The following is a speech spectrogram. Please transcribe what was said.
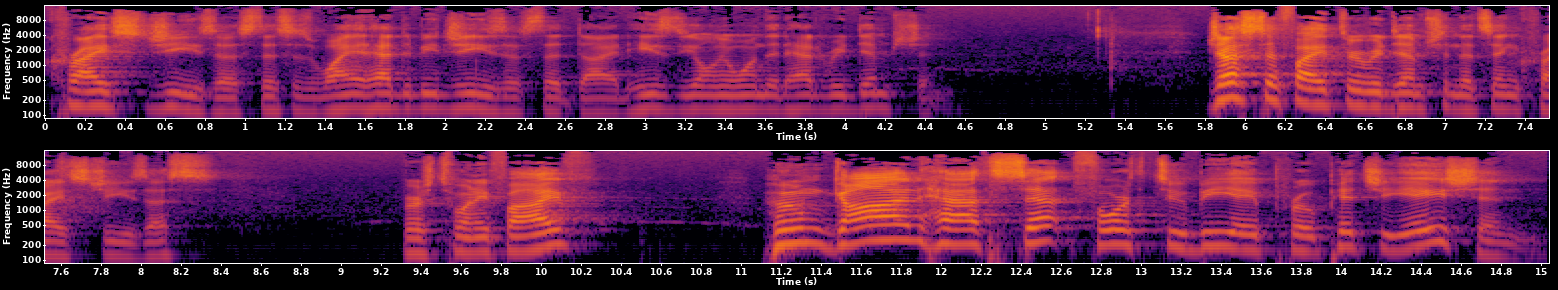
Christ Jesus. This is why it had to be Jesus that died. He's the only one that had redemption. Justified through redemption that's in Christ Jesus Verse 25 Whom God hath set forth to be a propitiation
